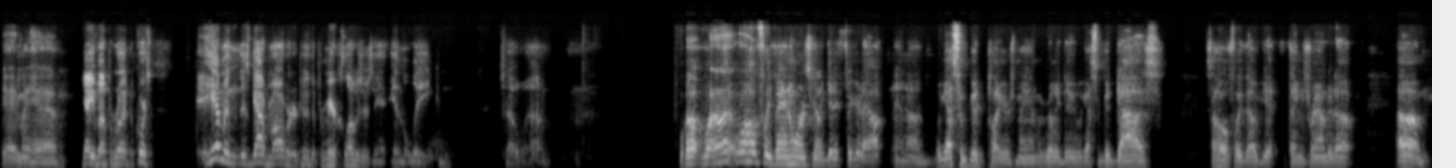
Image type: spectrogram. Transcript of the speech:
yeah, he may have. Gave up a run. Of course, him and this guy from Auburn are two of the premier closers in, in the league. So, um, Well, well, well. Hopefully, Van Horn's going to get it figured out, and uh, we got some good players, man. We really do. We got some good guys, so hopefully they'll get things rounded up. Um,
